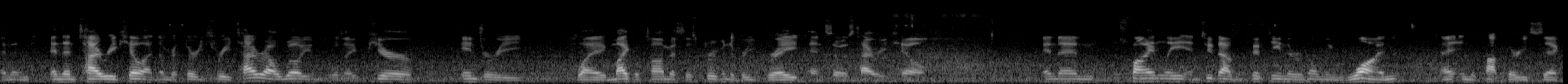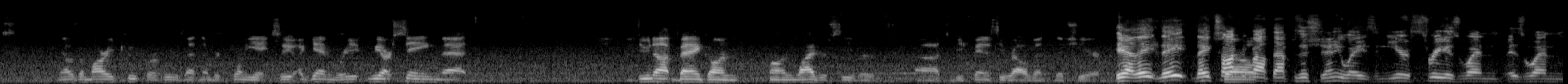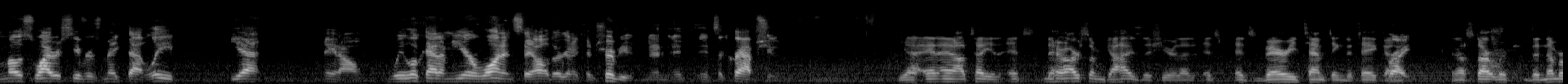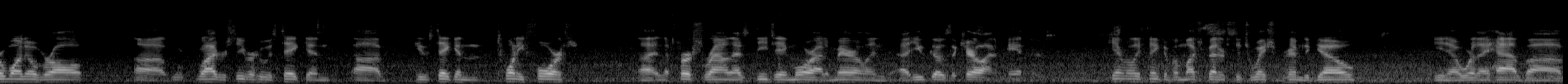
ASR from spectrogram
And then and then Tyreek Hill at number 33. Tyrell Williams was a pure injury play. Michael Thomas has proven to be great, and so is Tyreek Hill. And then finally in 2015, there was only one uh, in the top 36. And that was Amari Cooper, who was at number 28. So again, we, we are seeing that do not bank on on wide receivers uh, to be fantasy relevant this year. Yeah, they they they talk So- about that position anyways. In year three is when is when most wide receivers make that leap. Yet, you know, we look at them year one and say, oh, they're going to contribute, and it, it's a crapshoot. Yeah, and, and I'll tell you, it's there are some guys this year that it's it's very tempting to take. 'em. Right. And I'll start with the number one overall uh, wide receiver who was taken. Uh, he was taken 24th uh, in the first round. That's DJ Moore out of Maryland. Uh, he goes to the Carolina Panthers. Can't really think of a much better situation for him to go. You know, where they have, uh,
